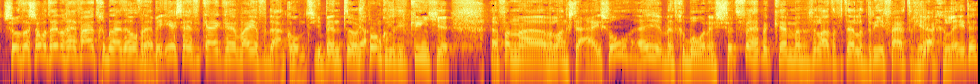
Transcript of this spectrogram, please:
Zullen we daar zo meteen nog even uitgebreid over hebben? Eerst even kijken waar je vandaan komt. Je bent oorspronkelijk een kindje van langs de IJssel. Hè? Je bent geboren in Zutphen, heb ik me laten vertellen, 53 jaar geleden.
